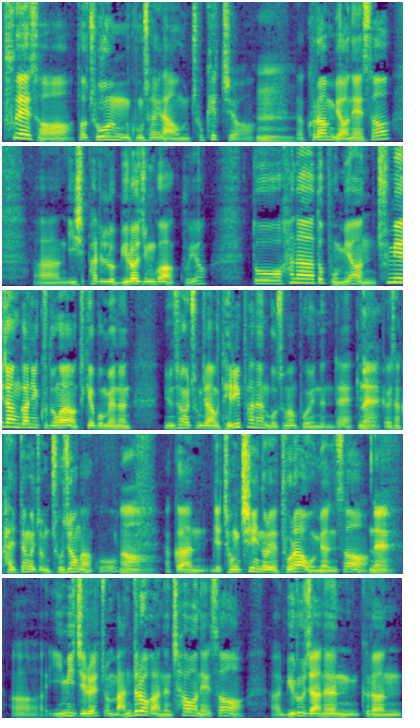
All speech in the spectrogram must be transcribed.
풀에서 더 좋은 공천이 나오면 좋겠죠. 음. 그러니까 그런 면에서 한 28일로 미뤄진 것 같고요. 또 하나 더 보면 추미애 장관이 그동안 어떻게 보면은 윤석열 총장하고 대립하는 모습만 보였는데 네. 여기서 갈등을 좀 조정하고 어. 약간 이제 정치인으로 돌아오면서 네. 어, 이미지를 좀 만들어가는 차원에서 어, 미루자는 그런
